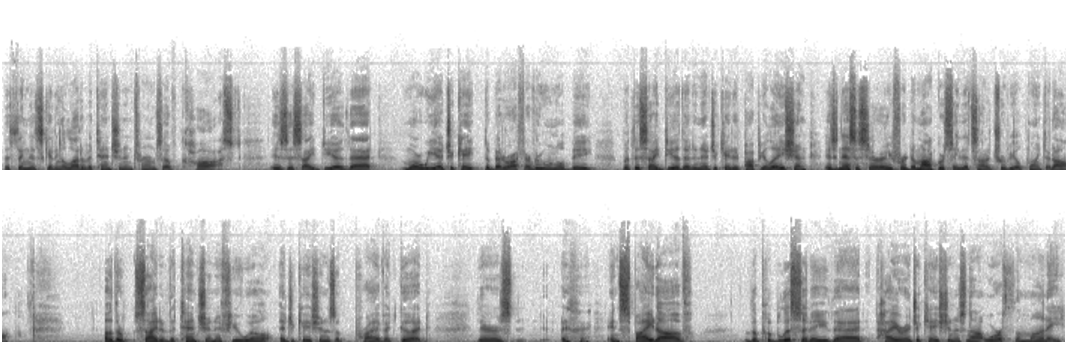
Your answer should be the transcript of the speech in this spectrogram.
The thing that's getting a lot of attention in terms of cost is this idea that more we educate, the better off everyone will be. But this idea that an educated population is necessary for democracy, that's not a trivial point at all. Other side of the tension, if you will, education is a private good. There's, in spite of the publicity that higher education is not worth the money,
